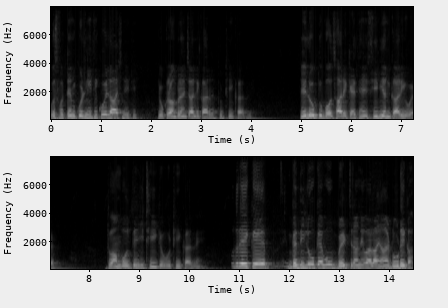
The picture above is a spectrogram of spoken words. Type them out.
उस वक्त टाइम कुल नहीं थी कोई लाश नहीं थी। जो क्राइम ब्रांच वाले कर रहे तो ठीक कर रहे ये लोग तो बहुत सारे कहते हैं सी बी इनकारी हुआ है। तो हम बोलते हैं जी ठीक है वो ठीक कर रहे हैं। उधर एक गद्दी लोग है वो भेड़ चराने वाला यहाँ डोडे का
